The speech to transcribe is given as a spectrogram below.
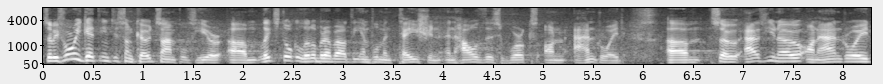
So before we get into some code samples here, um, let's talk a little bit about the implementation and how this works on Android. Um, so as you know, on Android,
